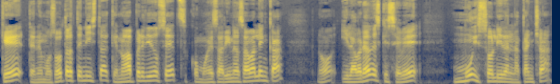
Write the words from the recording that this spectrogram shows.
que tenemos otra tenista que no ha perdido sets, como es Arina Zabalenka, ¿no? Y la verdad es que se ve muy sólida en la cancha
